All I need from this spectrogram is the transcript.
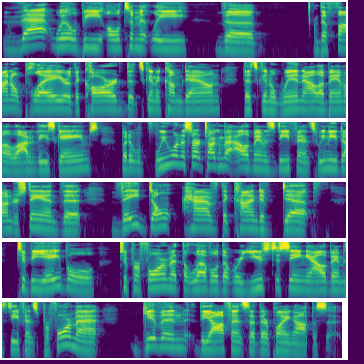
that will be ultimately the the final play or the card that's going to come down that's going to win Alabama a lot of these games. But if we want to start talking about Alabama's defense, we need to understand that they don't have the kind of depth to be able to perform at the level that we're used to seeing Alabama's defense perform at, given the offense that they're playing opposite.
